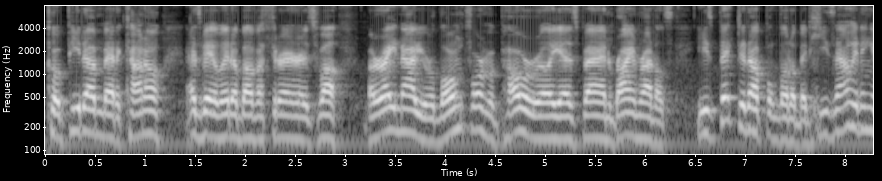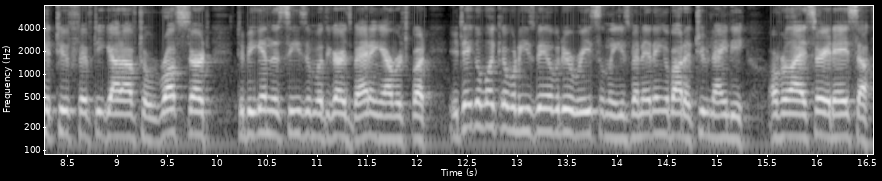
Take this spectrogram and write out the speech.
Copita Americano has been a little above a 300 as well. But right now, your lone form of power really has been Bryan Reynolds. He's picked it up a little bit. He's now hitting at 250, got off to a rough start to begin the season with regards batting average, but you take a look at what he's been able to do recently. He's been hitting about a 290 over the last three days, so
